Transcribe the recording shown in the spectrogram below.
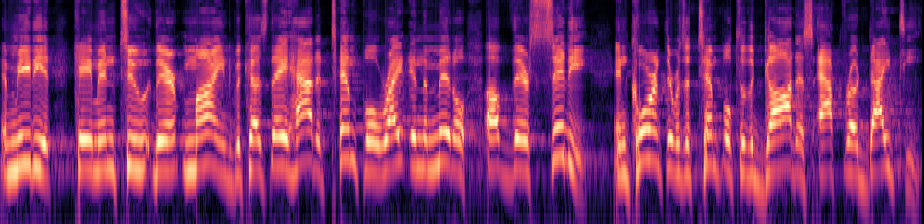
immediate came into their mind because they had a temple right in the middle of their city. In Corinth, there was a temple to the goddess Aphrodite.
